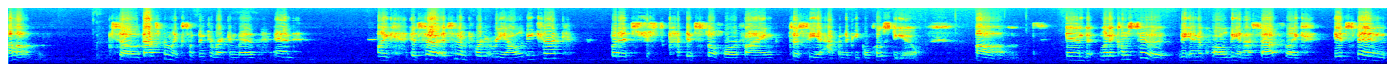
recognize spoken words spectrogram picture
Um, so that's been like something to reckon with, and like it's a it's an important reality check, but it's just it's still horrifying to see it happen to people close to you. Um, and when it comes to the inequality in SF, like it's been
